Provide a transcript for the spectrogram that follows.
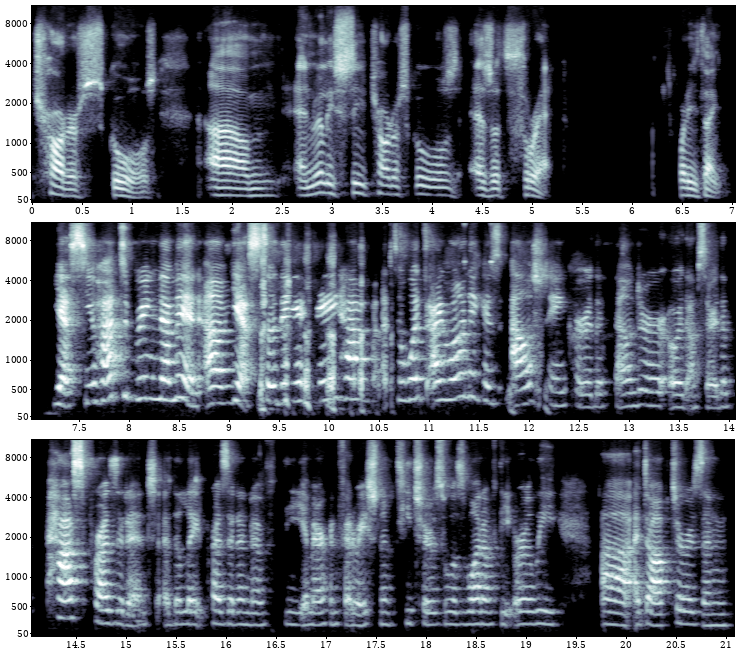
charter schools um, and really see charter schools as a threat. What do you think? Yes, you had to bring them in. Um, yes, so they they have. So what's ironic is Al Shanker, the founder, or I'm sorry, the past president, uh, the late president of the American Federation of Teachers, was one of the early uh, adopters and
